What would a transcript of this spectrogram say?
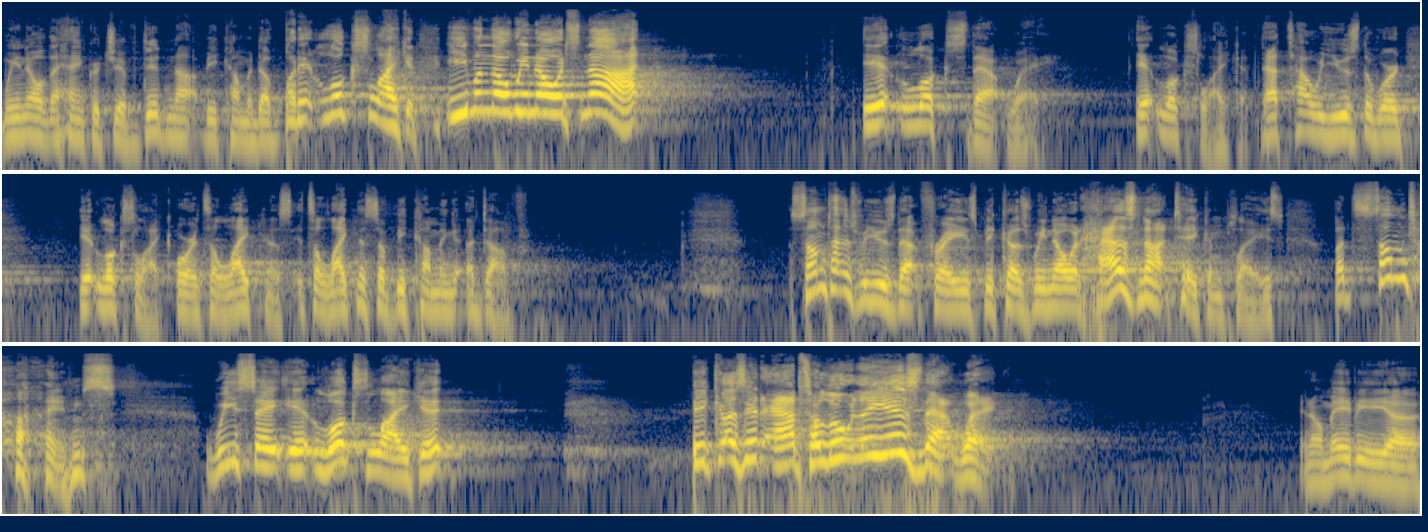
We know the handkerchief did not become a dove, but it looks like it. Even though we know it's not, it looks that way. It looks like it. That's how we use the word it looks like, or it's a likeness. It's a likeness of becoming a dove. Sometimes we use that phrase because we know it has not taken place, but sometimes we say it looks like it because it absolutely is that way. You know, maybe, uh,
